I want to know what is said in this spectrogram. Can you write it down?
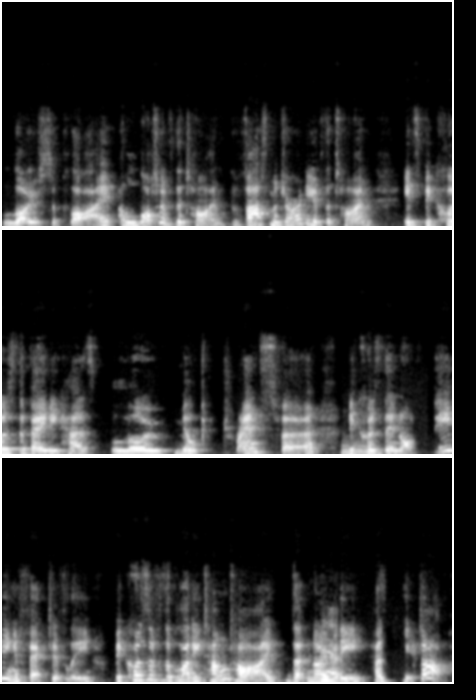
low supply. A lot of the time, the vast majority of the time, it's because the baby has low milk transfer mm. because they're not feeding effectively because of the bloody tongue tie that nobody has picked up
